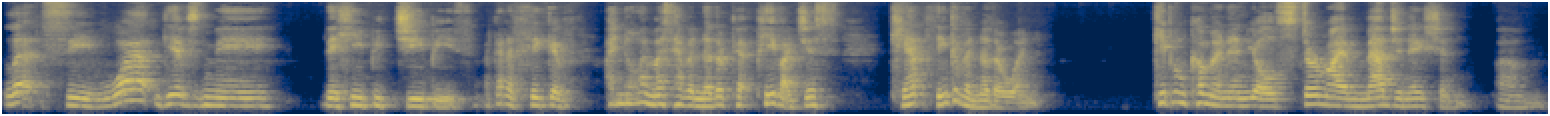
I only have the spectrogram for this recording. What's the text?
Let's see. What gives me the heebie jeebies? I got to think of, I know I must have another pet peeve. I just can't think of another one. Keep them coming and you'll stir my imagination. Um,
